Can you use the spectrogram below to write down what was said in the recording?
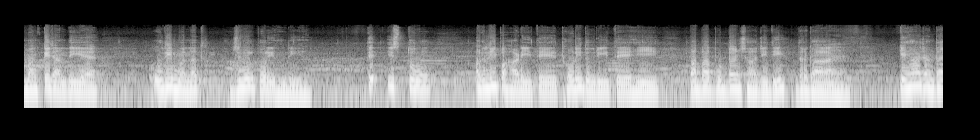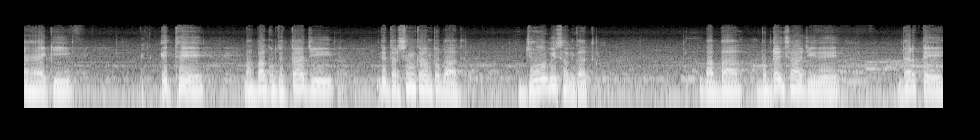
ਮੰਗ ਕੇ ਜਾਂਦੀ ਹੈ, ਉਹਦੀ ਮੰਨਤ ਜ਼ਰੂਰ ਪੂਰੀ ਹੁੰਦੀ ਹੈ। ਤੇ ਇਸ ਤੋਂ ਅਗਲੀ ਪਹਾੜੀ ਤੇ ਥੋੜੀ ਦੂਰੀ ਤੇ ਹੀ ਬਾਬਾ ਬੁੱਢਨ ਸ਼ਾਹ ਜੀ ਦੀ ਦਰਗਾਹ ਹੈ। ਕਿਹਾ ਜਾਂਦਾ ਹੈ ਕਿ ਇੱਥੇ ਬਾਬਾ ਗੁਰਦਿੱਤਾ ਜੀ ਦੇ ਦਰਸ਼ਨ ਕਰਨ ਤੋਂ ਬਾਅਦ ਜੋ ਵੀ ਸੰਗਤ ਬਾਬਾ ਬੁੱਢੇ ਸ਼ਾਹ ਜੀ ਦੇ ਦਰ ਤੇ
